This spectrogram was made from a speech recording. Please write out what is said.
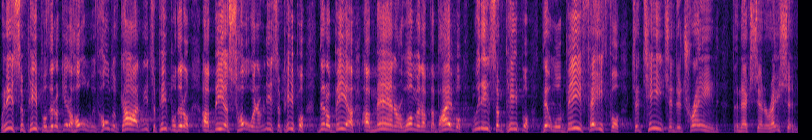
We need some people that'll get a hold with hold of God. We need some people that'll uh, be a soul winner. We need some people that'll be a, a man or woman of the Bible. We need some people that will be faithful to teach and to train the next generation.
